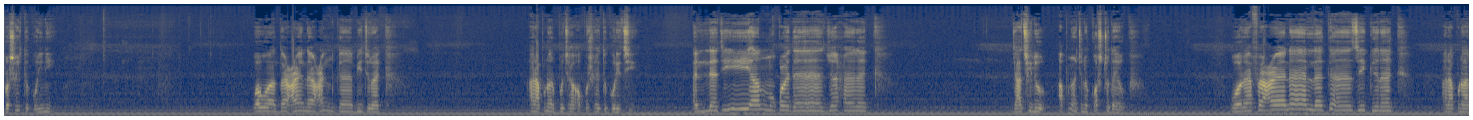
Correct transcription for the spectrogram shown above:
প্রসারিত করিনি আর আপনার বোঝা অপসারিত করেছি। যা ছিল আপনার জন্য কষ্টদায়ক। আর আপনার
